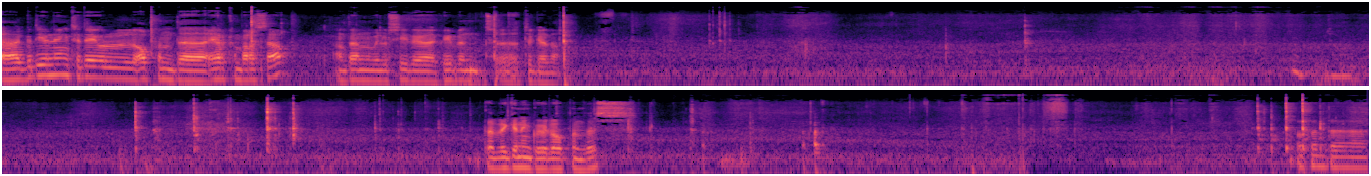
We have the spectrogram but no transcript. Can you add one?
Uh, good evening. Today we'll open the air compressor and then we'll see the equipment uh, together. the beginning we'll open this open the,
